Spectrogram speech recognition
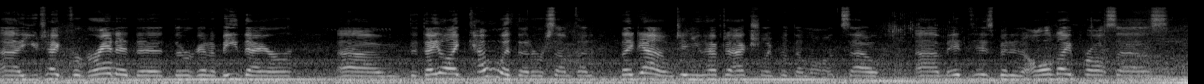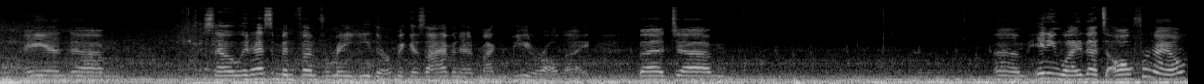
uh, you take for granted that they're going to be there um, that they like come with it or something. They don't, and you have to actually put them on. So um, it has been an all-day process, and um, so it hasn't been fun for me either because I haven't had my computer all day. But um, um, anyway, that's all for now.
